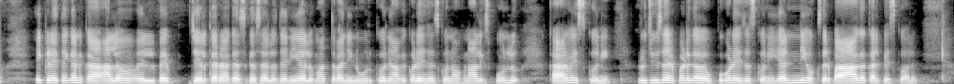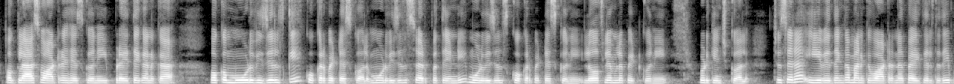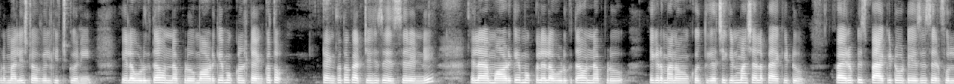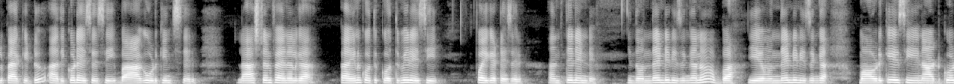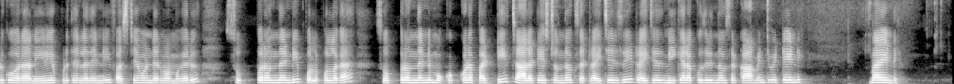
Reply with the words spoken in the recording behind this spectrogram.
ఇక్కడైతే కనుక అల్లం ఎల్లిపాయ జీలకర్ర గసగసాలు ధనియాలు మొత్తం అన్నీ నూరుకొని అవి కూడా వేసేసుకొని ఒక నాలుగు స్పూన్లు కారం వేసుకొని రుచికి సరిపడగా ఉప్పు కూడా వేసేసుకొని ఇవన్నీ ఒకసారి బాగా కలిపేసుకోవాలి. ఒక గ్లాస్ వాటర్ వేసేసుకొని ఇప్పుడైతే కనుక ఒక మూడు విజిల్స్కి కుక్కర్ పెట్టేసుకోవాలి. మూడు విజిల్స్ సరిపోతాయండి మూడు విజిల్స్ కుక్కర్ పెట్టేసుకొని లో ఫ్లేమ్లో పెట్టుకొని ఉడికించుకోవాలి. చూసారా? ఈ విధంగా మనకి వాటర్ అనేది పైకి వెళ్తుంది ఇప్పుడు మళ్ళీ స్టవ్ వెలికించుకొని ఇలా ఉడుకుతూ ఉన్నప్పుడు మామిడికాయ ముక్కలు టెంకతో టెంకతో కట్ చేసి వేసారండి ఇలా మామిడికాయ ముక్కలు ఇలా ఉడుకుతూ ఉన్నప్పుడు ఇక్కడ మనం కొద్దిగా chicken masala packet five rupees packet ఒకటి వేసేసారు ఫుల్ ప్యాకెట్. అది కూడా వేసేసి బాగా ఉడికించేసారు లాస్ట్ అండ్ ఫైనల్గా పైన కొద్ది కొత్తిమీర వేసి పొయ్యి కట్టేశారు. అంతేనండి. ఇది ఉందండి నిజంగాను. అబ్బా! ఏముందండి నిజంగా. మామిడికేసి నాటుకోడి కూర నేను ఎప్పుడు తినలేదండి. ఫస్ట్ టైం వండారు మా అమ్మగారు. సూపర్ ఉందండి పుల్ల పుల్లగా. సూపర్ ఉందండి మొక్కకు కూడా పట్టి చాలా టేస్ట్ ఉంది ఒకసారి ట్రై చేసి ట్రై చేసి మీకు ఎలా కుదిరిందో ఒకసారి కామెంట్ పెట్టేయండి. బాయ్ అండి.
